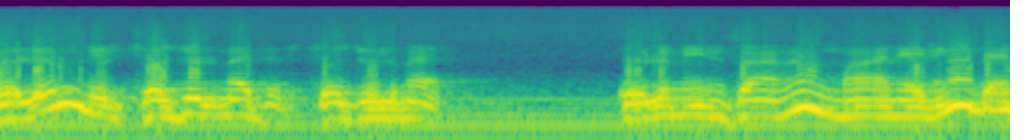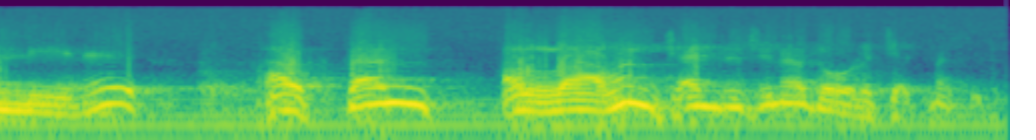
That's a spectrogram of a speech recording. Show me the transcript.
Ölüm bir çözülmedir, çözülme. Ölüm insanın manevi benliğini halktan Allah'ın kendisine doğru çekmesidir.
